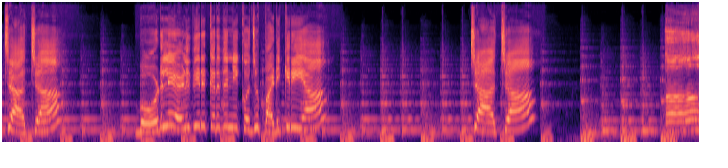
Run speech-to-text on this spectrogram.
சாச்சா போர்டுல எழுதி இருக்கிறது நீ கொஞ்சம் படிக்கிறியா? சாச்சா? ஆ,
